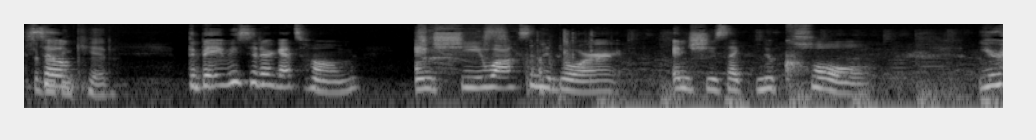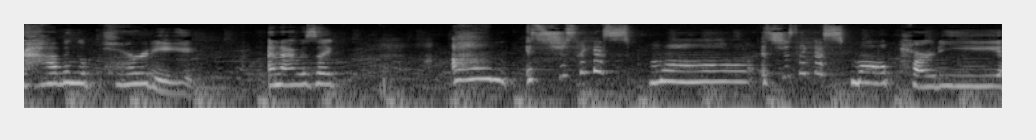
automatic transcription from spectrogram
Suburban So- kid. the babysitter gets home and she walks in the door and she's like, Nicole, you're having a party. And I was like, um, it's just like a small, it's just like a small party.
